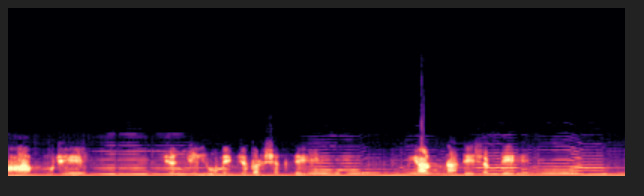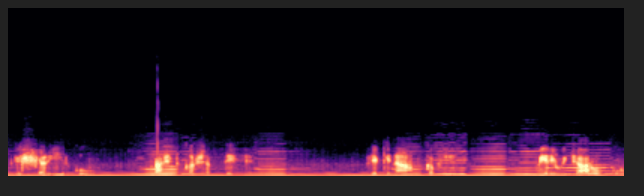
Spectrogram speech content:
आप मुझे जंजीरों में जकड़ सकते हैं, यातना दे सकते हैं। इस शरीर को नष्ट कर सकते हैं लेकिन आप कभी मेरे विचारों को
